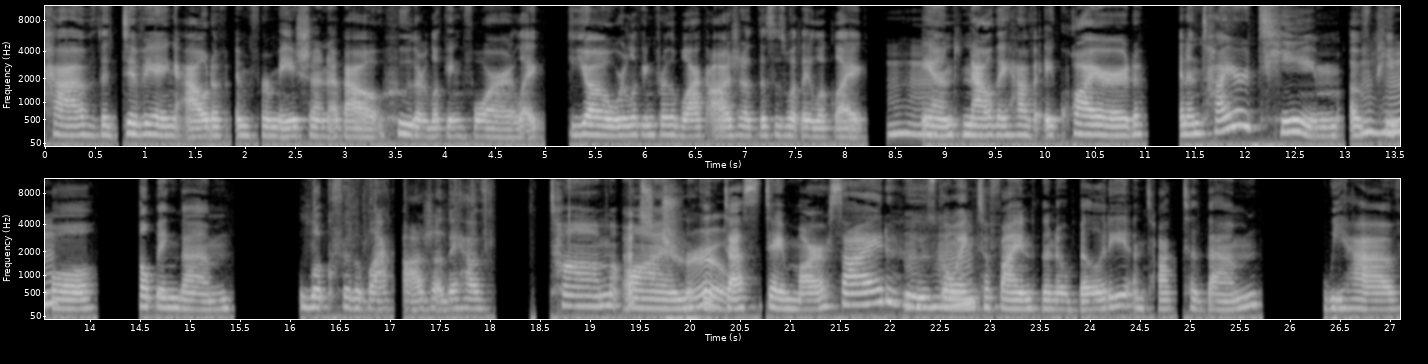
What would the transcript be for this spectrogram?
have the divvying out of information about who they're looking for. Like, yo, we're looking for the Black Ajah. This is what they look like. Mhm. And now they have acquired an entire team of Mhm. people helping them look for the Black Ajah. They have Tom That's on the true. Des de Mar side, who's Mhm. going to find the nobility and talk to them. We have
